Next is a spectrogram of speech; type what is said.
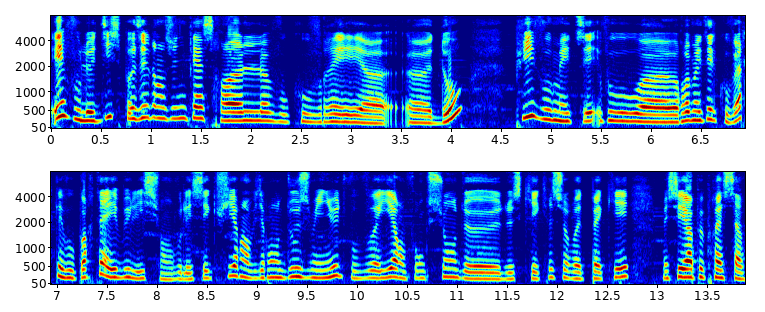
et vous le disposez dans une casserole. Vous couvrez euh, euh, d'eau, puis vous mettez, vous euh, remettez le couvercle et vous portez à ébullition. Vous laissez cuire environ 12 minutes. Vous voyez en fonction de, de ce qui est écrit sur votre paquet, mais c'est à peu près ça.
